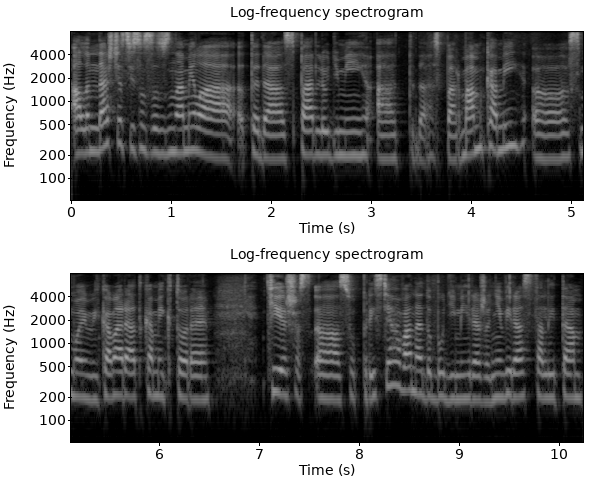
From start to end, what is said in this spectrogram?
ale našťastie som sa zoznámila teda s pár ľuďmi a teda s pár mamkami, uh, s mojimi kamarátkami, ktoré tiež sú pristahované do Budimíra, že nevyrastali tam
